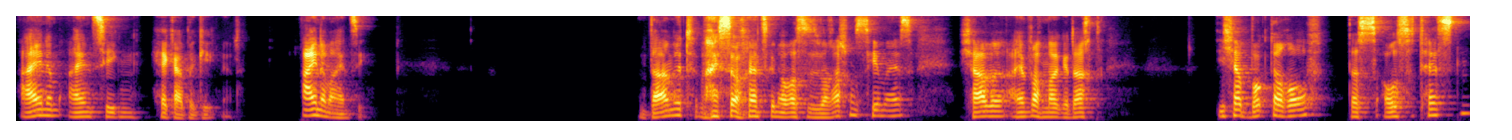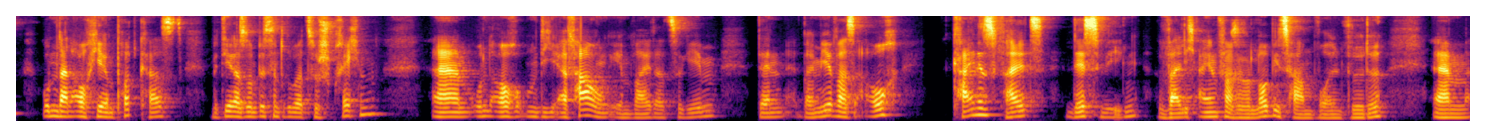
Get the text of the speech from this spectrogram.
einem einzigen Hacker begegnet. Einem einzigen. Und damit weißt du auch ganz genau, was das Überraschungsthema ist. Ich habe einfach mal gedacht, ich habe Bock darauf, das auszutesten, um dann auch hier im Podcast mit dir da so ein bisschen drüber zu sprechen ähm, und auch um die Erfahrung eben weiterzugeben. Denn bei mir war es auch keinesfalls deswegen, weil ich einfachere Lobbys haben wollen würde, ähm,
